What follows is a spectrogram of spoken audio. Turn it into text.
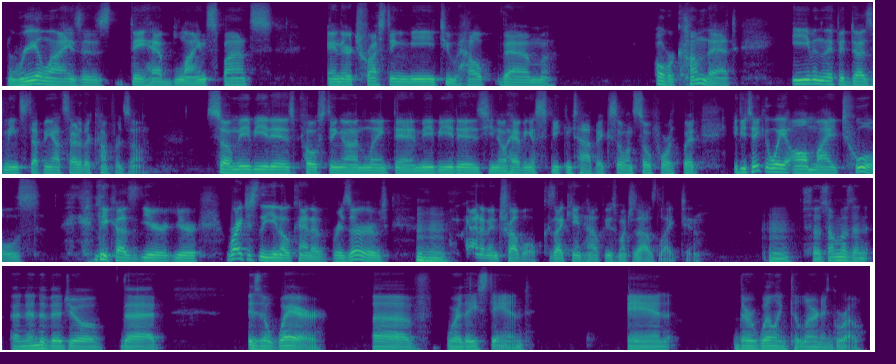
realizes they have blind spots and they're trusting me to help them overcome that even if it does mean stepping outside of their comfort zone. So maybe it is posting on linkedin maybe it is you know having a speaking topic so on and so forth. But if you take away all my tools because you're you're righteously you know kind of reserved Mhm. kind of in trouble because I can't help you as much as I would like to. Mm. So it's almost an, an individual that is aware of where they stand and they're willing to learn and grow.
